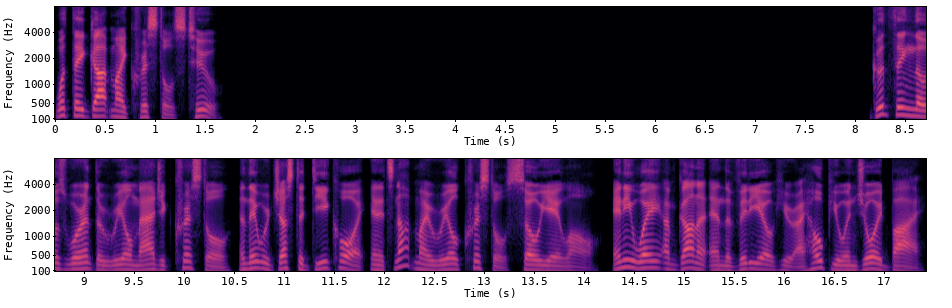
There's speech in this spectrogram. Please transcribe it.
What they got my crystals too. Good thing those weren't the real magic crystal, and they were just a decoy, and it's not my real crystals, so yeah lol. Anyway, I'm gonna end the video here. I hope you enjoyed. Bye.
